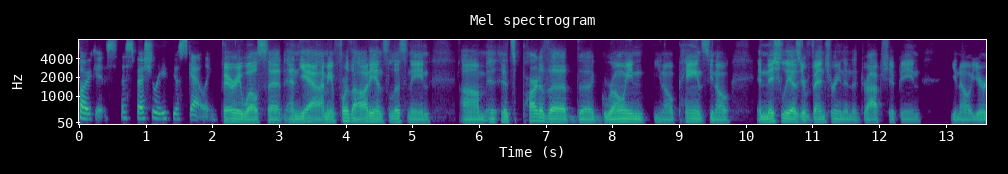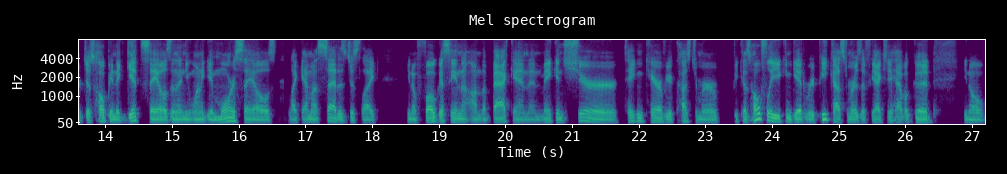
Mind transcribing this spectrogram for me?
focus, especially if you're scaling. Very well said. And yeah, I mean, for the audience listening, um, it, it's part of the the growing, you know, pains. You know, initially as you're venturing into drop shipping, you know, you're just hoping to get sales, and then you want to get more sales. Like Emma said, is just like you know focusing on the back end and making sure taking care of your customer because hopefully you can get repeat customers if you actually have a good you know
